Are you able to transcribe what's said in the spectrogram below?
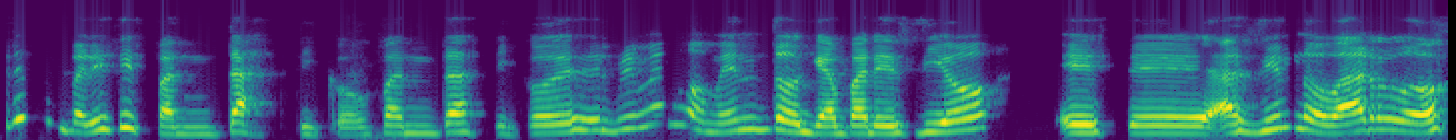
Trent me parece fantástico, fantástico. Desde el primer momento que apareció este, haciendo bardo,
